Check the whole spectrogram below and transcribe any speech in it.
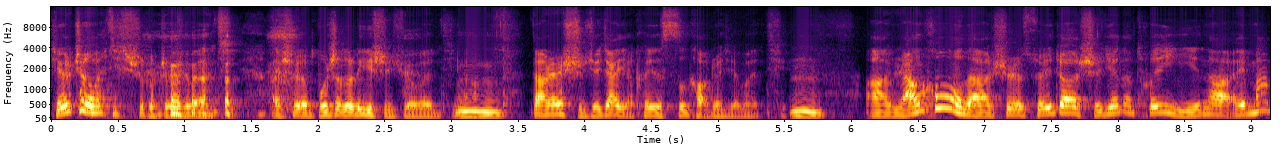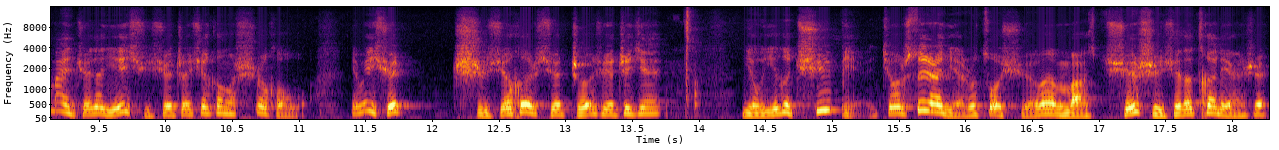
其实这个问题是个哲学问题啊，是不是个历史学问题啊？当然，史学家也可以思考这些问题。嗯啊，然后呢，是随着时间的推移呢，哎，慢慢觉得也许学哲学更适合我，因为学史学和学哲学之间。有一个区别，就是虽然也是做学问吧，学史学的特点是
